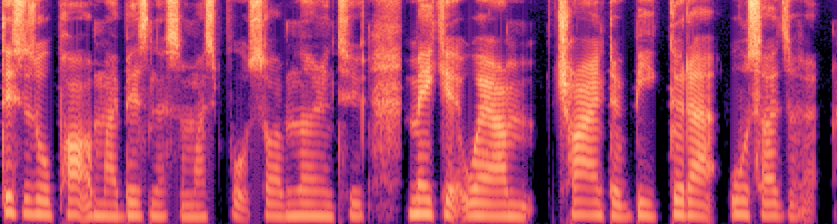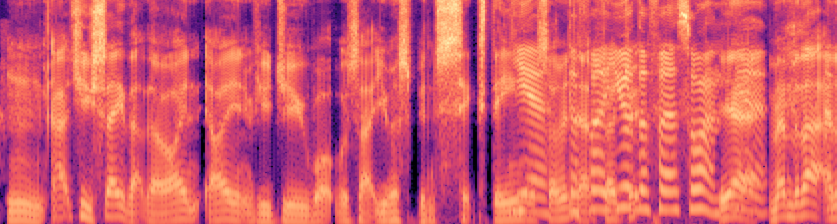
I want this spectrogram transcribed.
this is all part of my business and my sport. So I'm learning to make it where I'm trying to be good at all sides of it. Mm. Actually, you say that though. I I interviewed you. What was that? You must have been sixteen or yeah, something. the fir- you were the first one. yeah, Yeah. remember that? At And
